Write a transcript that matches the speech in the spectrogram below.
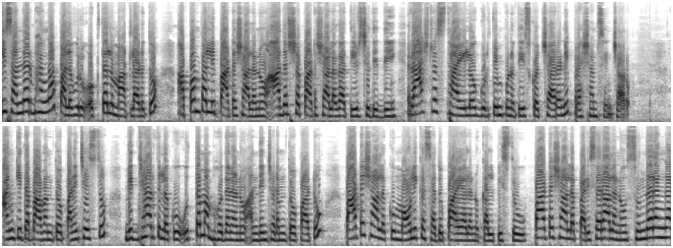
ఈ సందర్భంగా పలువురు వక్తలు మాట్లాడుతూ అప్పంపల్లి పాఠశాలను ఆదర్శ పాఠశాలగా తీర్చిదిద్ది రాష్ట్ర స్థాయిలో గుర్తింపును తీసుకొచ్చారని ప్రశంసించారు. అంకిత భావంతో పనిచేస్తూ విద్యార్థులకు ఉత్తమ బోధనను అందించడంతో పాటు పాఠశాలకు మౌలిక సదుపాయాలను కల్పిస్తూ పాఠశాల పరిసరాలను సుందరంగా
